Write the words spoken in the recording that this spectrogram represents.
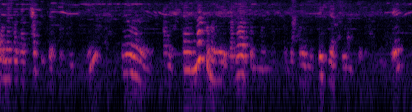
お腹がチャプチャプせずに、うん、あの負担なく飲めるかなと思いますので、これもぜひやってみてほしいです。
